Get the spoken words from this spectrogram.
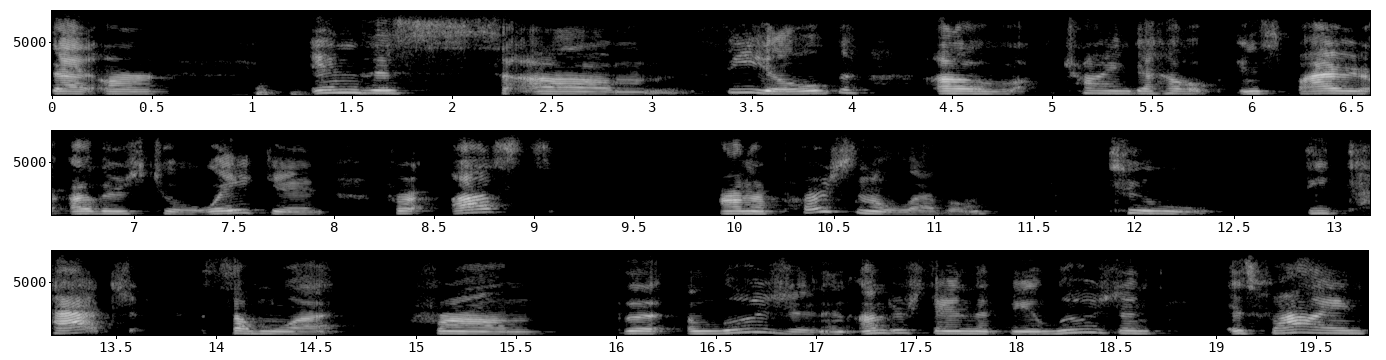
that are in this um, field of trying to help inspire others to awaken, for us on a personal level to detach somewhat from the illusion and understand that the illusion is fine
